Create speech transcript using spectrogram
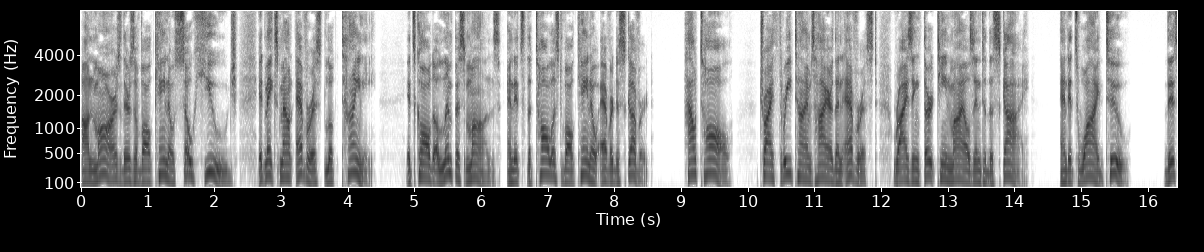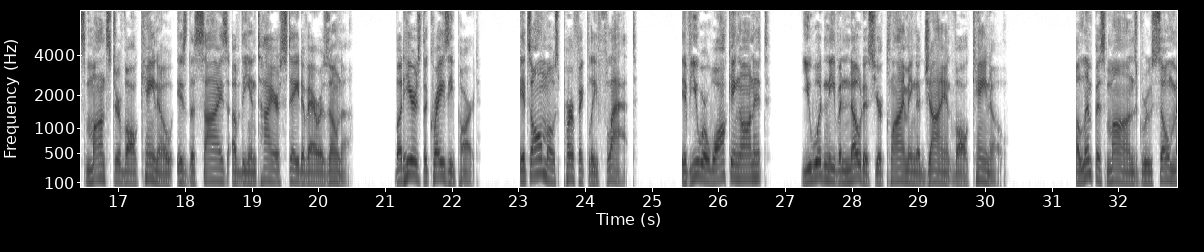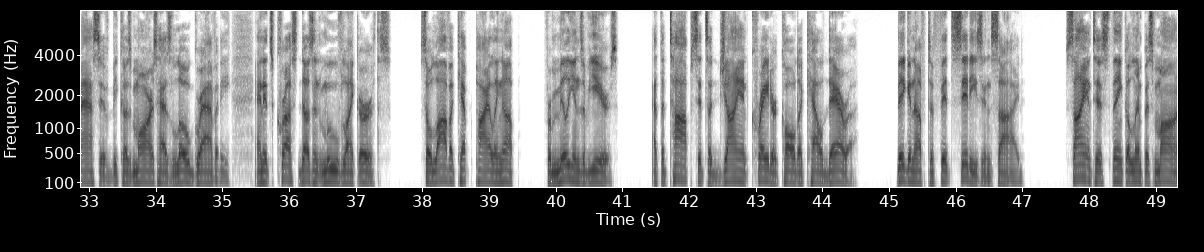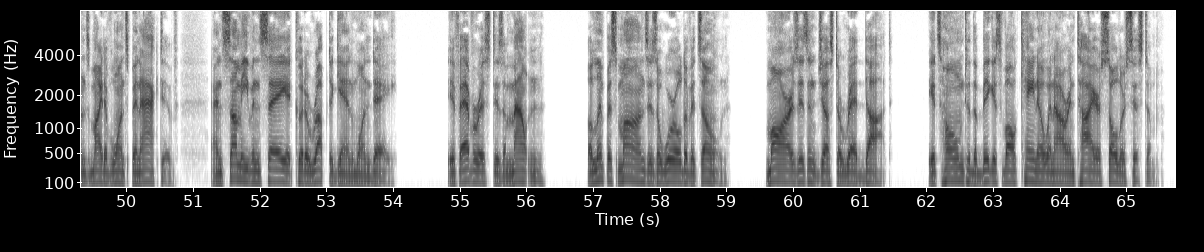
On Mars, there's a volcano so huge, it makes Mount Everest look tiny. It's called Olympus Mons, and it's the tallest volcano ever discovered. How tall? Try three times higher than Everest, rising 13 miles into the sky. And it's wide, too. This monster volcano is the size of the entire state of Arizona. But here's the crazy part. It's almost perfectly flat. If you were walking on it, you wouldn't even notice you're climbing a giant volcano. Olympus Mons grew so massive because Mars has low gravity and its crust doesn't move like Earth's. So lava kept piling up for millions of years. At the top sits a giant crater called a caldera, big enough to fit cities inside. Scientists think Olympus Mons might have once been active, and some even say it could erupt again one day. If Everest is a mountain, Olympus Mons is a world of its own. Mars isn't just a red dot. It's home to the biggest volcano in our entire solar system.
